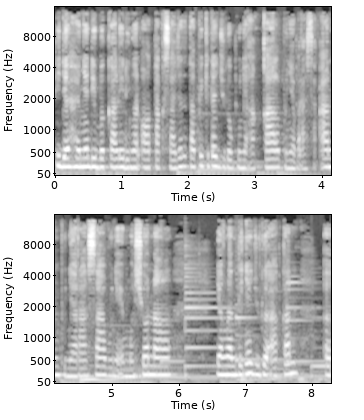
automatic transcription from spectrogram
tidak hanya dibekali dengan otak saja, tetapi kita juga punya akal, punya perasaan, punya rasa, punya emosional, yang nantinya juga akan e,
